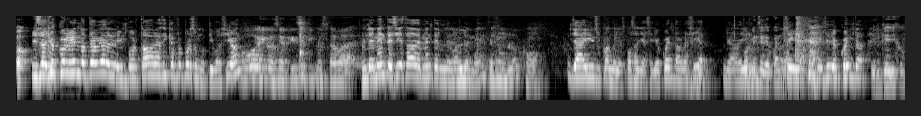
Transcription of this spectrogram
Oh. Y salió corriendo, todavía le importó, ahora sí que fue por su motivación. Uy, o sea, que ese tipo estaba. Demente, sí estaba demente, le demente, era un loco. Ya ahí cuando la esposa ya se dio cuenta, ahora sí, ya, ya ahí- Por fin se dio cuenta. Sí, ya por fin se dio cuenta. ¿Y qué dijo?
